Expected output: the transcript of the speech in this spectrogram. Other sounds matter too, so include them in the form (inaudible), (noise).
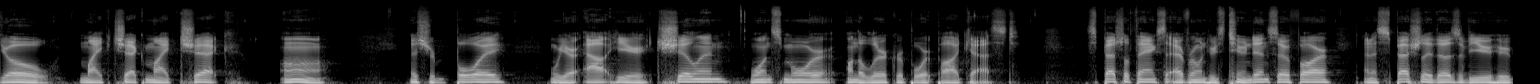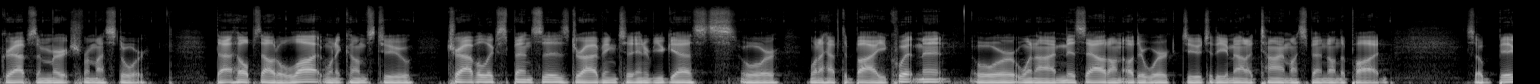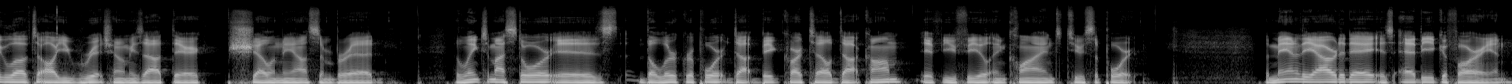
Yo, mic check, mic check. Uh, it's your boy. We are out here chilling once more on the Lurk Report podcast. Special thanks to everyone who's tuned in so far, and especially those of you who grabbed some merch from my store. That helps out a lot when it comes to travel expenses, driving to interview guests, or when I have to buy equipment, or when I miss out on other work due to the amount of time I spend on the pod. So big love to all you rich homies out there shelling me out some bread. The link to my store is thelurkreport.bigcartel.com if you feel inclined to support. The man of the hour today is Eby Ghafarian.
